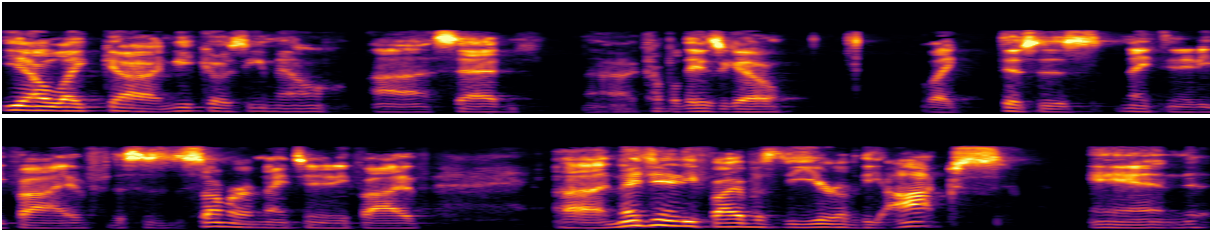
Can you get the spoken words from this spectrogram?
you know, like uh, Nico's email uh, said uh, a couple days ago, like this is 1985. This is the summer of 1985. Uh, 1985 was the year of the ox, and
